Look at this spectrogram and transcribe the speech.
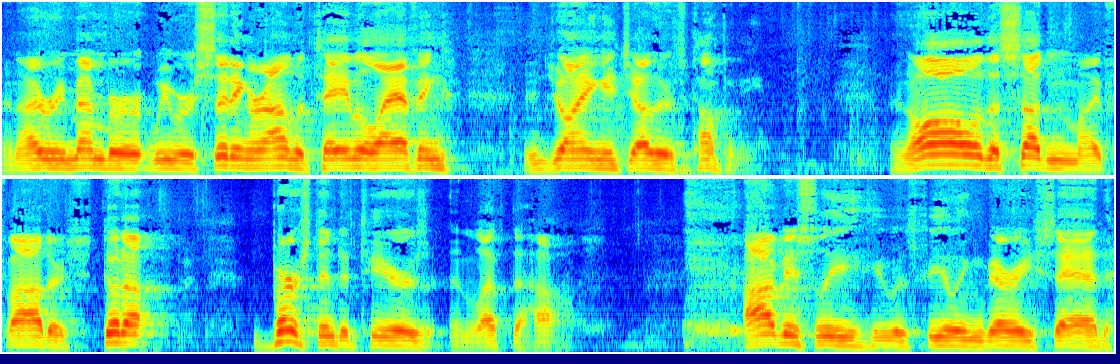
And I remember we were sitting around the table laughing, enjoying each other's company. And all of a sudden, my father stood up, burst into tears, and left the house. Obviously, he was feeling very sad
